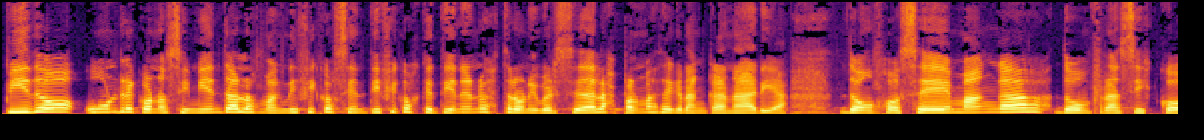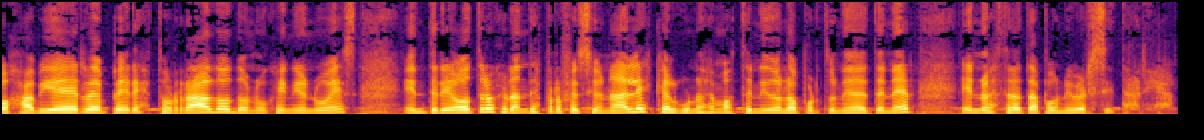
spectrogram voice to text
pido un reconocimiento a los magníficos científicos que tiene nuestra Universidad de Las Palmas de Gran Canaria, don José Manga, don Francisco Javier Pérez Torrado, don Eugenio Nuez, entre otros grandes profesionales que algunos hemos tenido la oportunidad de tener en nuestra etapa universitaria.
